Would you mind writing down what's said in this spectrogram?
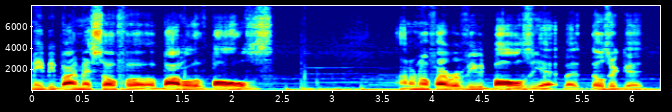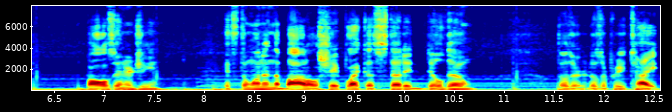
maybe buy myself a, a bottle of balls. I don't know if I reviewed balls yet, but those are good. Balls Energy. It's the one in the bottle shaped like a studded dildo. Those are those are pretty tight.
